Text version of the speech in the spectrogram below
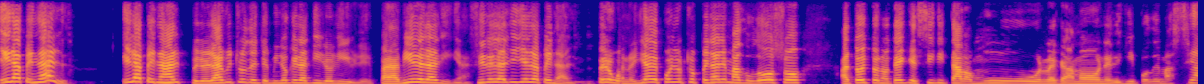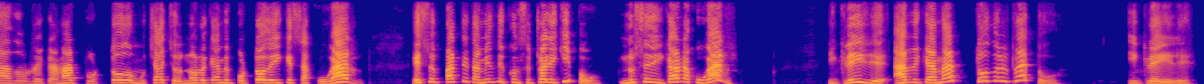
era penal. Era penal, pero el árbitro determinó que era tiro libre. Para mí era la línea. Si era la línea, era penal. Pero bueno, ya después de otros penales más dudosos, a todo esto noté que City estaba muy reclamón el equipo, demasiado reclamar por todo, muchachos. No reclamen por todo, dedíquese a jugar. Eso es parte también de concentrar al equipo. No se dedicaron a jugar. Increíble, a reclamar todo el rato. Increíble.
